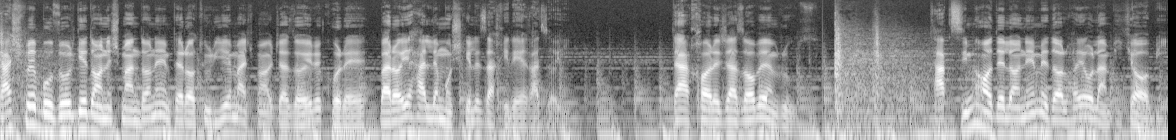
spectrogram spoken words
کشف بزرگ دانشمندان امپراتوری مجمع جزایر کره برای حل مشکل ذخیره غذایی. در خارج از آب امروز. تقسیم عادلانه مدال‌های المپیک آبی.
